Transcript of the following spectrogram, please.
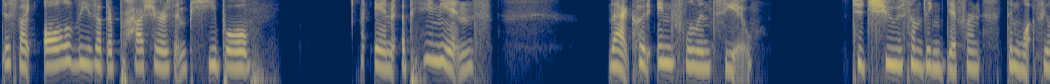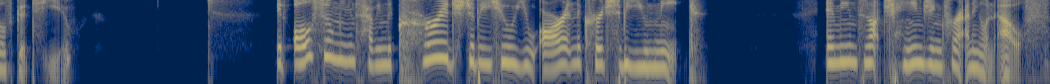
Despite all of these other pressures and people and opinions that could influence you to choose something different than what feels good to you. It also means having the courage to be who you are and the courage to be unique. It means not changing for anyone else.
